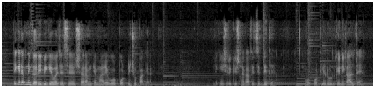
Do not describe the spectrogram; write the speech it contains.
लेकिन अपनी गरीबी की वजह से, शर्म के मारे वो पोटली छुपा के रखते लेकिन श्री कृष्ण काफ़ी जिद्दी थे। वो पोटली ढूंढ के निकालते हैं।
